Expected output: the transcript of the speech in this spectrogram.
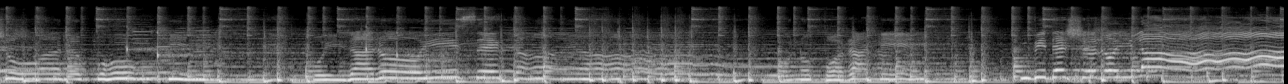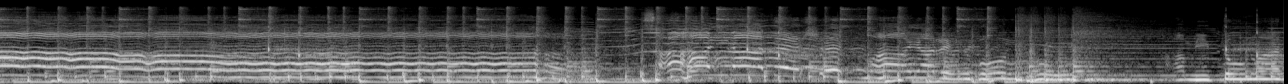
শোয়ার পঙ্খী ওইরা রইছে কায়া। কোন পরাণে বিদেশ রইলা। বন্ধু, আমি তোমার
